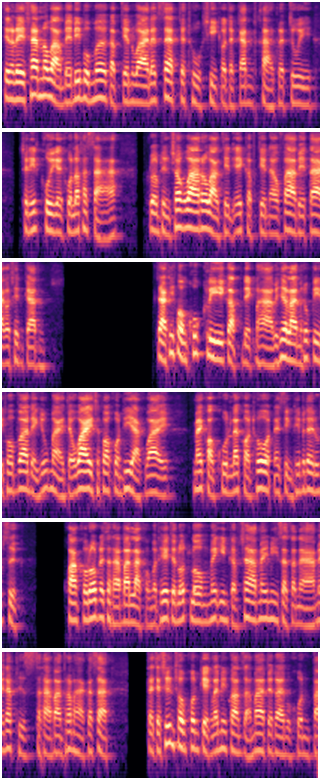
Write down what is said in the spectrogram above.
เจเนอเรชันระหว่าง Baby Boomer กับ Gen Y และ Z จะถูกฉีกออกจากกันขาดกระจุย ชนิดคุยกันคนละภาษา รวมถึงช่องว่างระหว่าง Gen X กับ Gen Alpha Beta ก็เช่นกัน จากที่ผมคุกคลีกับเด็กมหาวิทยาลัยมาทุกปีพบว่าเด็กยุคใหม่จะไหวเฉพาะคนที่อยากไหวไม่ขอบคุณและขอโทษในสิ่งที่ไม่ได้รู้สึก ความเคารพในสถาบันหลักของประเทศจะลดลง ไม่อินกับชาติไม่มีศาสนา ไม่นับถือสถาบันพระมหากษัตริย์ แต่จะชื่นชมคนเก่งและมีความสามารถเป็นรายบุคคลไป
